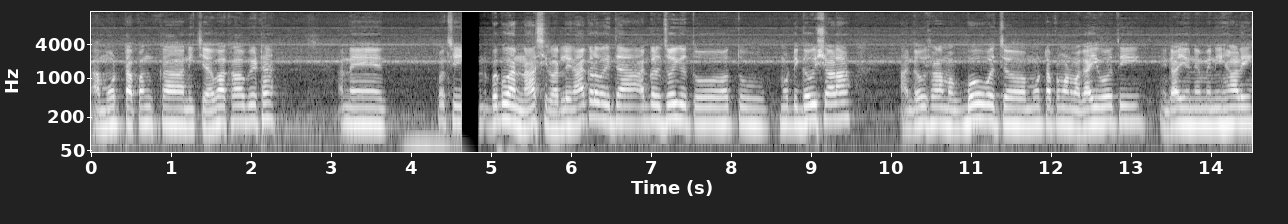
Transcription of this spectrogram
આ મોટા પંખા, નીચે હવા ખાવા બેઠા. અને પછી ભગવાનના આશીર્વાદ લઈને આગળ વધ્યા. આગળ જોયું તો હતું મોટી ગૌશાળા. આ ગૌશાળામાં બહુ જ મોટા પ્રમાણમાં ગાયો હતી. ગાયોને અમે નિહાળી.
